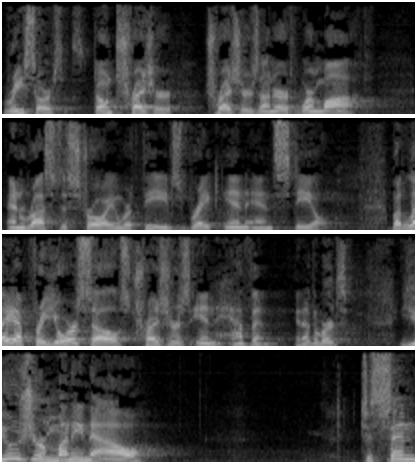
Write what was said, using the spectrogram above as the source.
resources. Don't treasure treasures on earth where moth and rust destroy and where thieves break in and steal. But lay up for yourselves treasures in heaven. In other words, use your money now to send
